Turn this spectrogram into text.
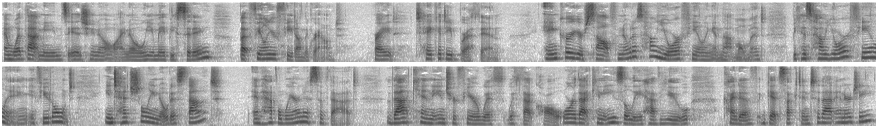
And what that means is, you know, I know you may be sitting, but feel your feet on the ground, right? Take a deep breath in anchor yourself. Notice how you're feeling in that moment because how you're feeling, if you don't intentionally notice that and have awareness of that, that can interfere with, with that call or that can easily have you kind of get sucked into that energy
